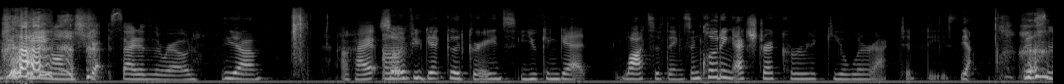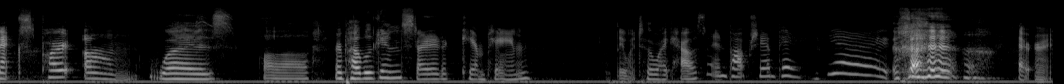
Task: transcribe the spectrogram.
just being on the str- side of the road. Yeah. Okay. So um, if you get good grades, you can get lots of things, including extracurricular activities. Yeah. this next part um was uh Republicans started a campaign. They went to the White House and popped champagne. Yay. That rhymes.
